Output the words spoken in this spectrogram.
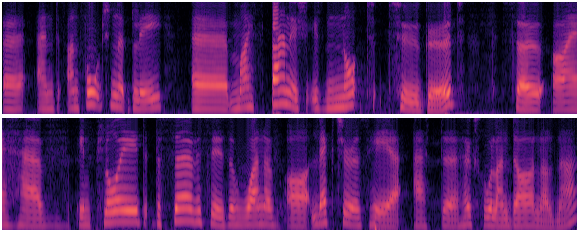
Uh, and unfortunately, uh, my Spanish is not too good, so I have employed the services of one of our lecturers here at uh, Högskolan Dalarna,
